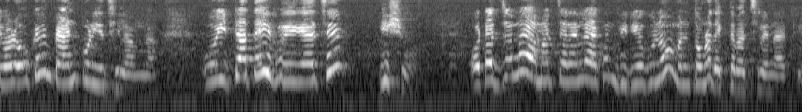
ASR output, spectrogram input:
এবার ওকে আমি প্যান্ট পরিয়েছিলাম না। ওইটাতেই হয়ে গেছে ইস্যু ওটার জন্য আমার চ্যানেলে এখন ভিডিওগুলো মানে তোমরা দেখতে পাচ্ছিলে না আর কি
